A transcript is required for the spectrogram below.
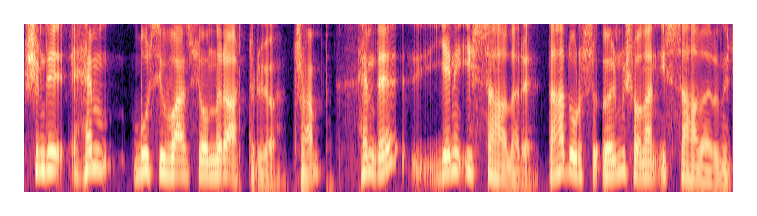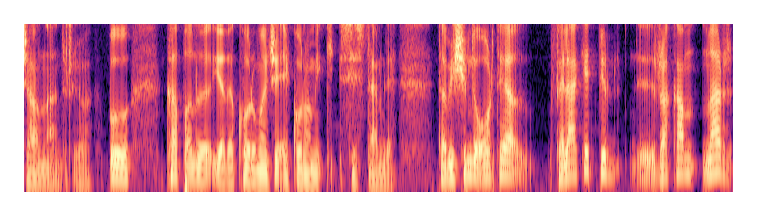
Şimdi hem bu sübvansiyonları arttırıyor Trump hem de yeni iş sahaları, daha doğrusu ölmüş olan iş sahalarını canlandırıyor. Bu kapalı ya da korumacı ekonomik sistemle. Tabii şimdi ortaya felaket bir e, rakamlar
